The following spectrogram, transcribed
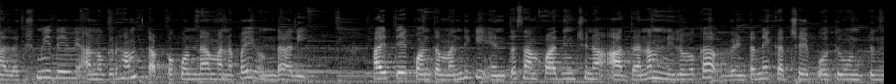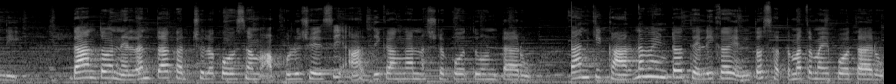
ఆ లక్ష్మీదేవి అనుగ్రహం తప్పకుండా మనపై ఉండాలి. అయితే కొంతమందికి ఎంత సంపాదించినా ఆ ధనం నిలువక వెంటనే ఖర్చు అయిపోతూ ఉంటుంది. దాంతో నెలంతా ఖర్చుల కోసం అప్పులు చేసి ఆర్థికంగా నష్టపోతూ ఉంటారు. దానికి కారణం ఏంటో తెలియక ఎంతో సతమతమైపోతారు.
